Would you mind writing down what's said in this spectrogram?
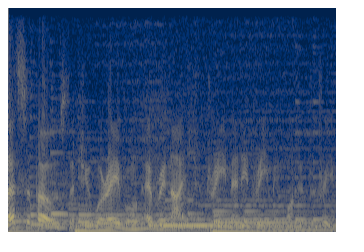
Let's suppose that you were able every night to dream any dream you wanted to dream.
